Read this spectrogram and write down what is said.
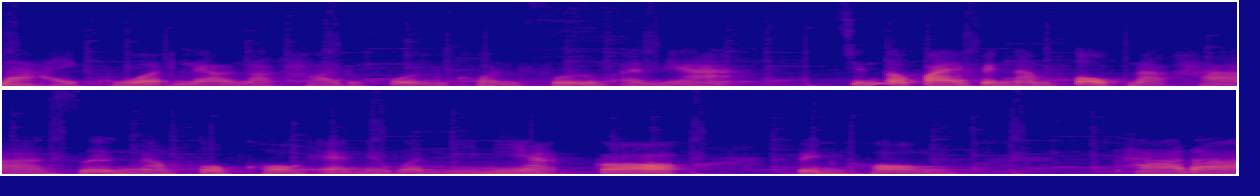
หลายขวดแล้วนะคะ ทุกคนคอนเฟิร์มอันเนี้ยชิ้นต่อไปเป็นน้ำตบนะคะ ซึ่งน้ำตบของแอนในวันนี้เนี่ยก็เป็นของทาดา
